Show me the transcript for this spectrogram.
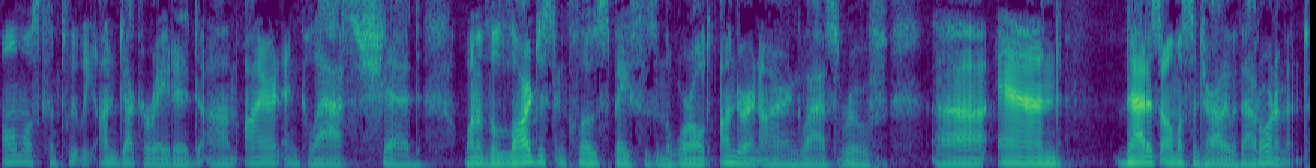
almost completely undecorated um, iron and glass shed one of the largest enclosed spaces in the world under an iron glass roof, uh, and that is almost entirely without ornament.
